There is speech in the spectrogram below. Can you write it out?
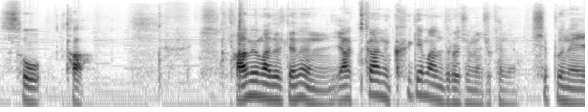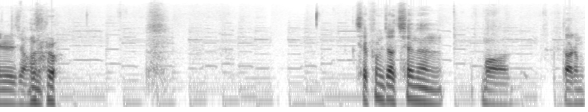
소타. 다음에 만들 때는 약간 크게 만들어주면 좋겠네요. 10분의 1 정도로. 제품 자체는 뭐 나름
